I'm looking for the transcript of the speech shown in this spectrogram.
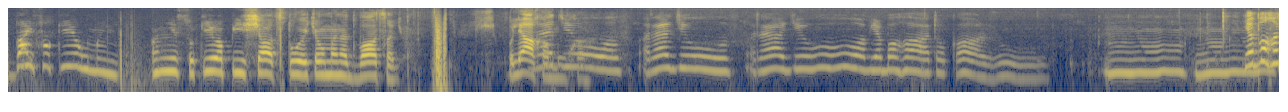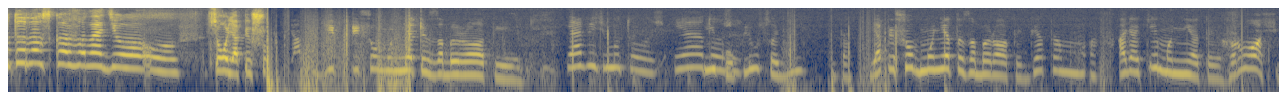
Дай сокиру мені. А ні, сокира 50 стоїть, а у мене 20. Бляха муха. Радіо, радіо, радіо, я багато кажу. Я багато раз кажу радіо. Все, я пішов. Я тоді пішов монети забирати. Я візьму теж. Я І теж. куплю собі. Так. Я пішов монети забирати. Де там? А які монети? Гроші.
